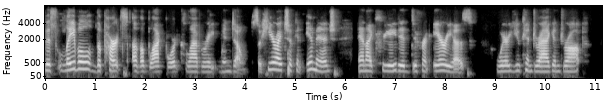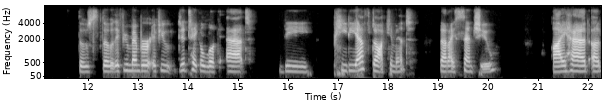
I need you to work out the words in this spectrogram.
this label the parts of a Blackboard Collaborate window. So here I took an image and I created different areas where you can drag and drop those, those if you remember, if you did take a look at the PDF document that I sent you, I had a,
